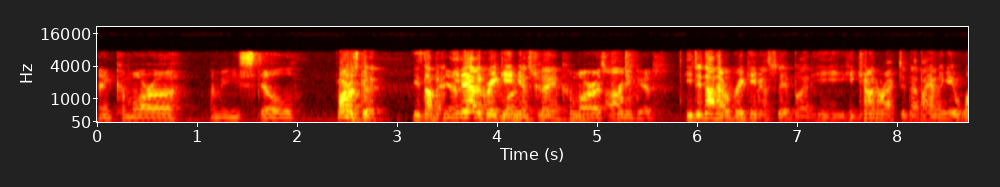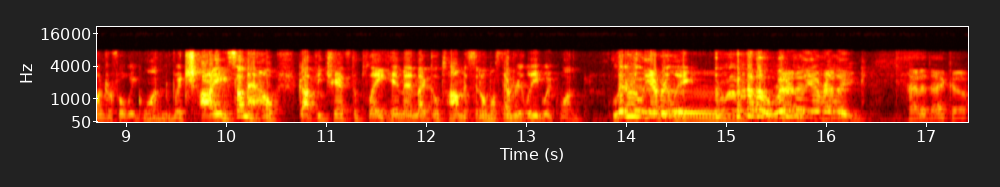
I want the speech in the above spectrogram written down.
And Kamara, I mean, he's still. Mara's good. He's not bad. Yeah, he didn't have a great game Kamara- yesterday. Kamara's pretty Um, good. He did not have a great game yesterday, but he he counteracted that by having a wonderful week one, which I somehow got the chance to play him and Michael Thomas in almost every league week one. Literally every league. Literally did- every did- league. How did that go?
